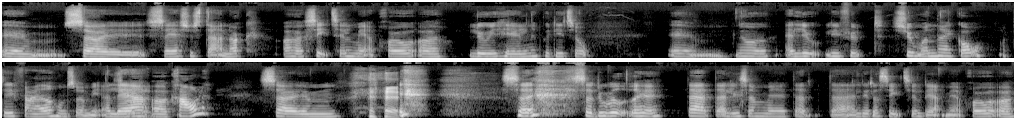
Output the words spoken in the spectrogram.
Øhm, så, øh, så jeg synes, der er nok at se til med at prøve at løbe i hælene på de to. Øhm, nu er Liv lige fyldt syv måneder i går, og det fejrede hun så med at lære Sådan. at kravle. Så, øhm, så, så du ved, øh, der, der, er ligesom, øh, der, der er lidt at se til der med at prøve at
